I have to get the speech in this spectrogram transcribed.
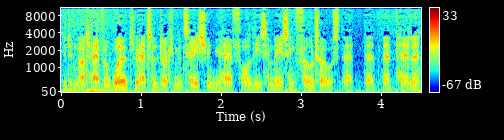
you did not have a work. You had some documentation. You have all these amazing photos that that that Palle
